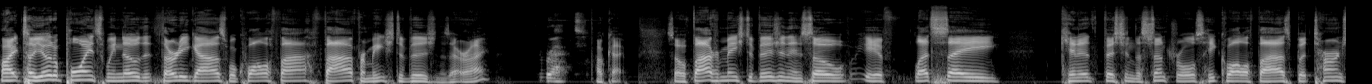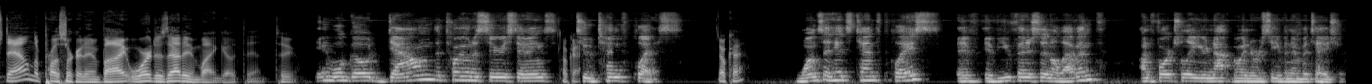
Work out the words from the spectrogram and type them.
All right, Toyota points. We know that 30 guys will qualify, five from each division. Is that right? Correct. Okay. So five from each division. And so if, let's say, Kenneth fishing the Centrals, he qualifies but turns down the Pro Circuit invite, where does that invite go then to? It will go down the Toyota Series standings Okay. to 10th place. Okay. Once it hits 10th place, if, if you finish in 11th, unfortunately, you're not going to receive an invitation.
